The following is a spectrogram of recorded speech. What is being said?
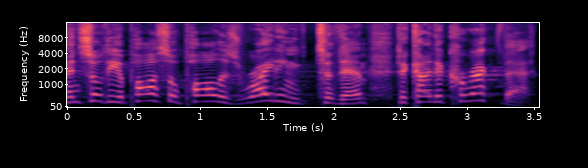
And so the Apostle Paul is writing to them to kind of correct that.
